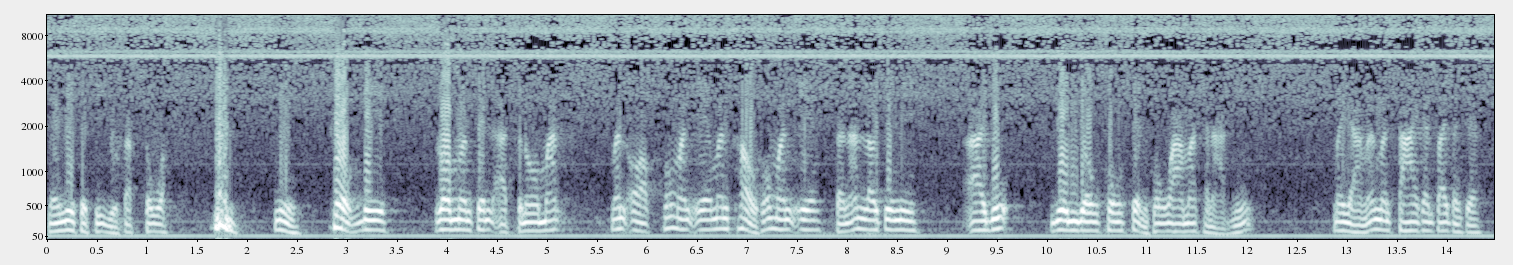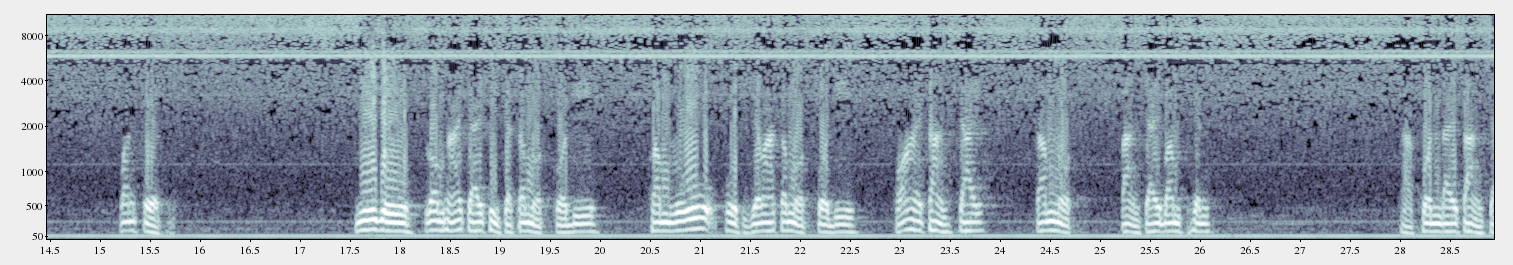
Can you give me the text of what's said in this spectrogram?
ไม่มีสติอยู่กับตัว นี่โชคดี ลมมันเป็นอัตโนมัติ มันออกของมันเอง มันเข้าของมันเองแต่นั้นเราจะมีอายุยืนยงคงเส้นคงวามาขนาดนี้ ไม่อย่างนั้นมันตายกันไปตั้งแต่วันเกิด มีอยู่ลมหายใจที่จะกำหนดก็ดี ความรู้ผู้ที่จะมากำหนดก็ดี ขอให้ตั้งใจกำหนดตั้งใจบำเพ็ญถ้าคนใดตั้งใจ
